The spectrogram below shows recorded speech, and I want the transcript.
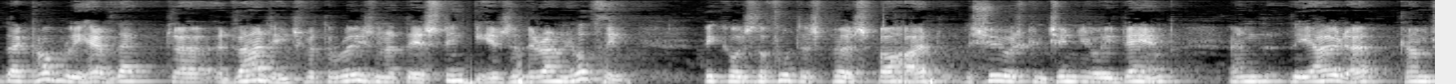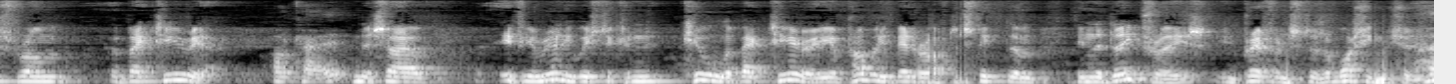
they probably have that uh, advantage, but the reason that they're stinky is that they're unhealthy. Because the foot has perspired, the shoe is continually damp, and the odour comes from a bacteria. Okay. And so, if you really wish to con- kill the bacteria, you're probably better off to stick them in the deep freeze in preference to the washing machine.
